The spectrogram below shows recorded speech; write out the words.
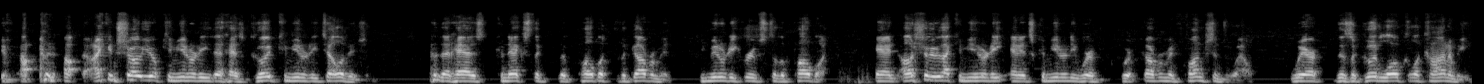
If uh, uh, I can show you a community that has good community television, that has connects the, the public to the government, community groups to the public. And I'll show you that community, and it's community where, where government functions well, where there's a good local economy,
